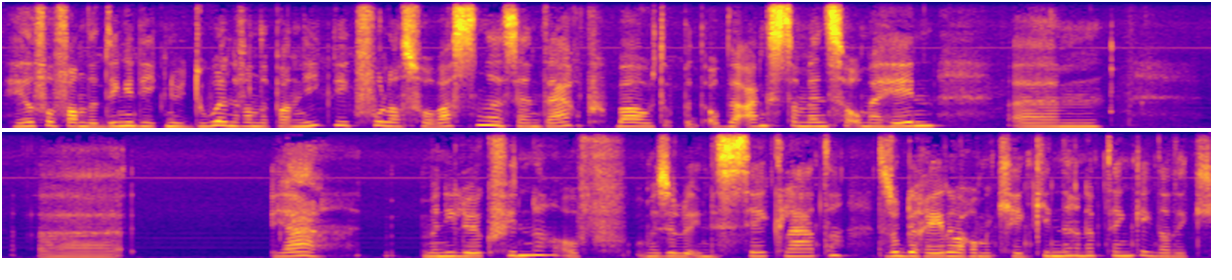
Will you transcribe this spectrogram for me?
heel veel van de dingen die ik nu doe en van de paniek die ik voel als volwassene zijn daarop gebouwd. Op, op de angst van mensen om me heen. Um, ja, me niet leuk vinden of me zullen in de steek laten. Dat is ook de reden waarom ik geen kinderen heb, denk ik. Dat ik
